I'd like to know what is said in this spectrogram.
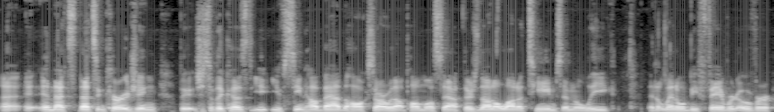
uh, and that's that's encouraging. Just because you, have seen how bad the Hawks are without Paul Millsap, there's not a lot of teams in the league that Atlanta would be favored over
